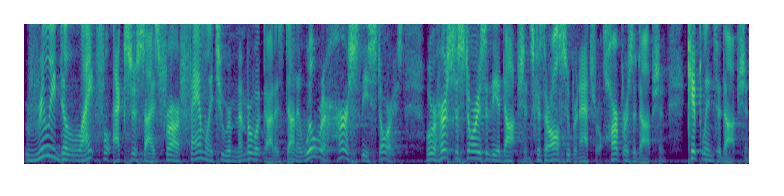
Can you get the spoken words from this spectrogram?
really delightful exercise for our family to remember what God has done. And we'll rehearse these stories. We'll rehearse the stories of the adoptions because they're all supernatural. Harper's adoption, Kipling's adoption,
